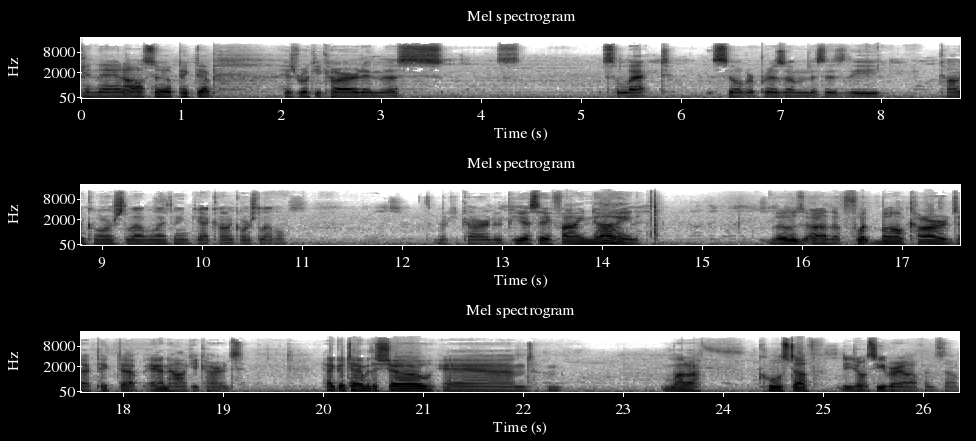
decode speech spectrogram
And then also picked up his rookie card in this select silver prism. This is the concourse level, I think. Yeah, concourse level. Rookie card and the PSA Fine 9 those are the football cards I picked up and hockey cards. Had a good time with the show and a lot of cool stuff you don't see very often. So,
